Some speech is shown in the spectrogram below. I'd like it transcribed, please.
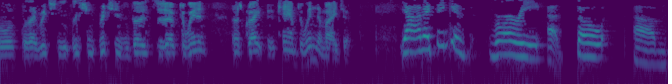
64, well, they richly richly, richly deserve to win, and it was great for Cam to win the major. Yeah, and I think as Rory uh, so. Um,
